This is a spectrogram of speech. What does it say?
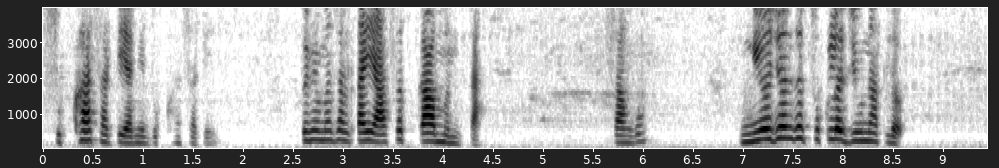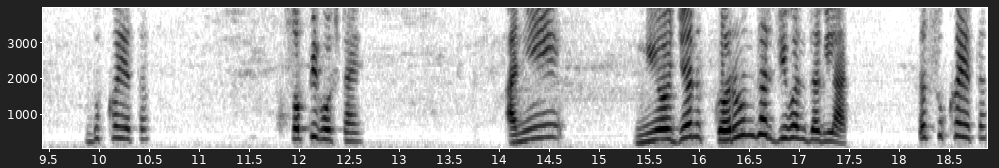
सुखासाठी आणि दुःखासाठी. तुम्ही म्हणाल ताई असं का म्हणता? सांगू? नियोजन जर चुकलं जीवनातलं दुःख येतं. सोपी गोष्ट आहे. आणि नियोजन करून जर जीवन जगलात तर सुख येतं.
